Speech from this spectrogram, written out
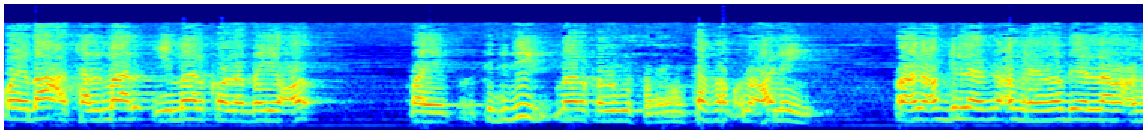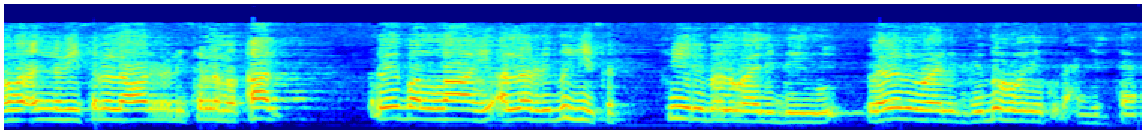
wa idaacat almaal iyo maalkoo la dayaco ayb tabdiir maalka lagu sameyo muttafaqun caleyhi wacan cabdillahi bni camrin radia allahu canhuma can nabiy sala allahu alayh ali wasalama qaal rida allahi alla ridihiisa fii rida alwaalideyni labada waalid ridahooday ku dhex jirtaa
